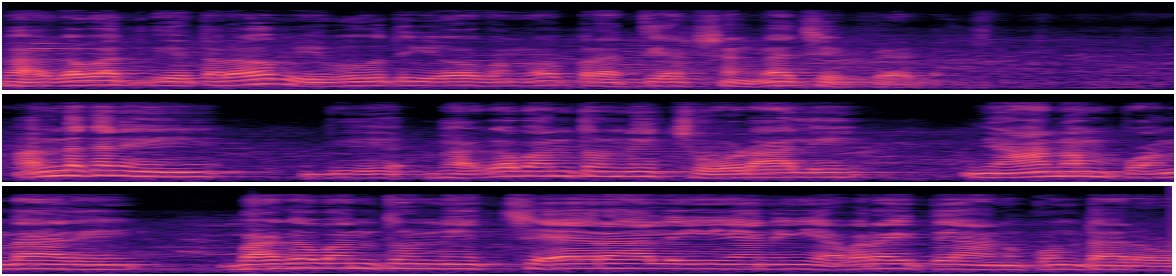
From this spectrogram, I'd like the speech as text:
భగవద్గీతలో విభూతి యోగంలో ప్రత్యక్షంగా చెప్పాడు. అందుకని భగవంతుణ్ణి చూడాలి జ్ఞానం పొందాలి భగవంతుణ్ణి చేరాలి అని ఎవరైతే అనుకుంటారో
